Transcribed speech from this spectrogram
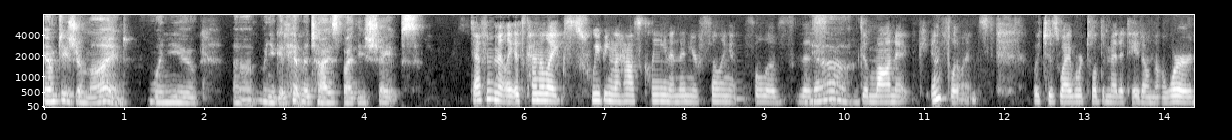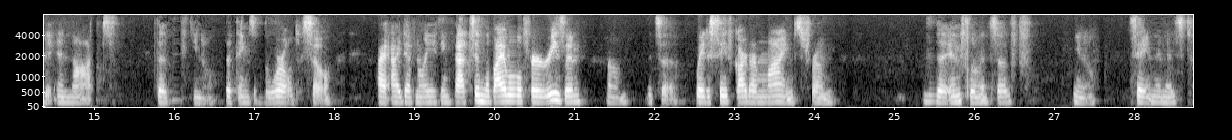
empties your mind when you uh, when you get hypnotized by these shapes. Definitely. It's kind of like sweeping the house clean and then you're filling it full of this Yeah. demonic influence, which is why we're told to meditate on the word and not the, you know, the things of the world. So I, I definitely think that's in the Bible for a reason. Um, it's a way to safeguard our minds from the influence of, you know, Satan and his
